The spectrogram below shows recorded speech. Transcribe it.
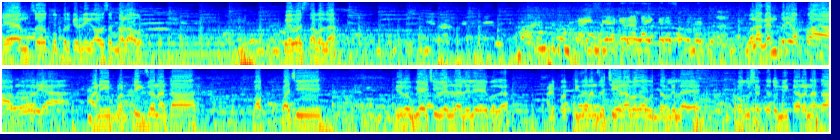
हे आमचं कोपरकिरणी गावचं तळाव व्यवस्था बघा. बोला गणपती बाप्पा मोर्या. आणि प्रत्येक जण आता बाप्पाची निरोप घ्यायची वेळ झालेली आहे बघा. आणि प्रत्येक जणांचा चेहरा बघा उतरलेला आहे. बघू शकता तुम्ही कारण आता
